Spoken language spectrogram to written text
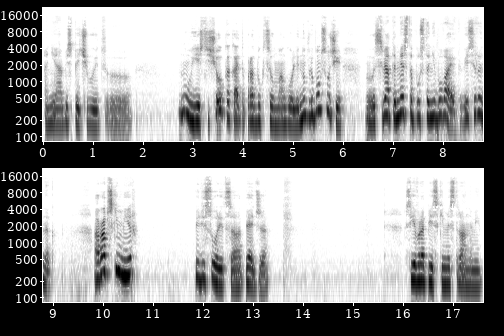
Они обеспечивают, э, ну, есть еще какая-то продукция у Монголии. Но в любом случае, э, свято место пусто не бывает. Весь рынок. Арабский мир перессорится, опять же, с европейскими странами.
